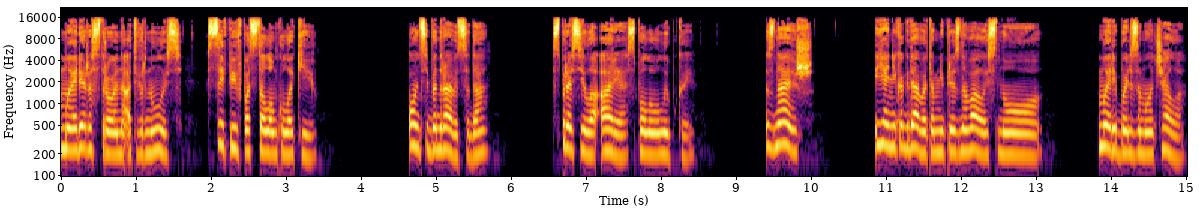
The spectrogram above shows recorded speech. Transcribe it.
Мэри расстроенно отвернулась, сцепив под столом кулаки. «Он тебе нравится, да?» — спросила Ария с полуулыбкой. Знаешь, я никогда в этом не признавалась, но... Мэри Белль замолчала,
